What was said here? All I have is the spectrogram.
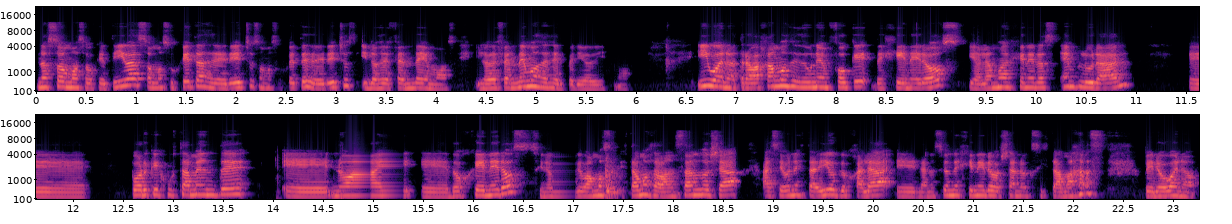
no somos objetivas, somos sujetas de derechos, somos sujetos de derechos y los defendemos, y los defendemos desde el periodismo. Y bueno, trabajamos desde un enfoque de géneros, y hablamos de géneros en plural, eh, porque justamente eh, no hay eh, dos géneros, sino que vamos, estamos avanzando ya hacia un estadio que ojalá eh, la noción de género ya no exista más, pero bueno,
